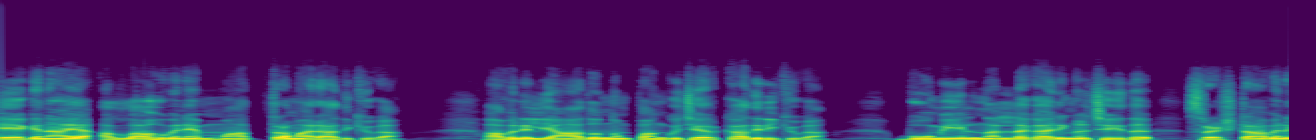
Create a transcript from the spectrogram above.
ഏകനായ അള്ളാഹുവിനെ മാത്രം ആരാധിക്കുക അവനിൽ യാതൊന്നും പങ്കുചേർക്കാതിരിക്കുക ഭൂമിയിൽ നല്ല കാര്യങ്ങൾ ചെയ്ത് സൃഷ്ടാവിന്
